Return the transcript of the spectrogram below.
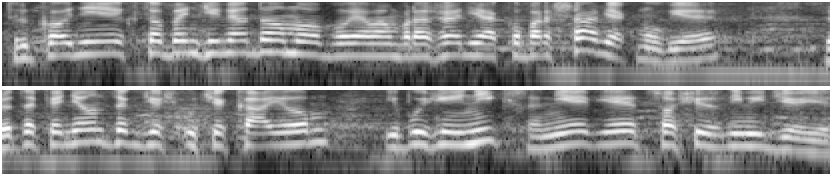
Tylko niech to będzie wiadomo, bo ja mam wrażenie, jako warszawiak mówię, że te pieniądze gdzieś uciekają i później nikt nie wie, co się z nimi dzieje.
